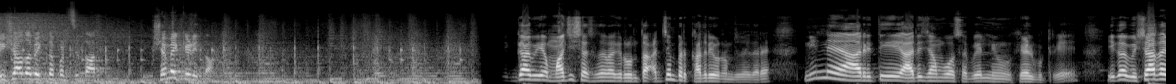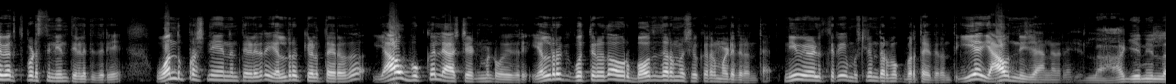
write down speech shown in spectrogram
ವಿಷಾದ ವ್ಯಕ್ತಪಡಿಸಿದ್ದಾರೆ. ಕ್ಷಮೆ ಕೇಳಿದ್ದಾರೆ. ಬೆಳಗಾವಿಯ ಮಾಜಿ ಶಾಸಕರಾಗಿರುವಂಥ ಅಜ್ಜಂಪೇರ್ ಖಾದ್ರಿ ಅವರು ನಮ್ಮ ಜೊತೆ ಇದ್ದಾರೆ. ನಿನ್ನೆ ಆ ರೀತಿ ಆದಿಜಾಂಬುವ ಸಭೆಯಲ್ಲಿ ನೀವು ಹೇಳಿಬಿಟ್ರಿ. ಈಗ ವಿಷಾದ ವ್ಯಕ್ತಪಡಿಸ್ತೀನಿ ಅಂತ ಹೇಳ್ತಿದ್ದೀರಿ. ಒಂದು ಪ್ರಶ್ನೆ ಏನಂತ ಹೇಳಿದ್ರೆ ಎಲ್ಲರೂ ಕೇಳ್ತಾ ಇರೋದು ಯಾವ ಬುಕ್ಕಲ್ಲಿ ಆ ಸ್ಟೇಟ್ಮೆಂಟ್ ಓದಿದ್ರಿ? ಎಲ್ಲರಿಗೂ ಗೊತ್ತಿರೋದು ಅವ್ರು ಬೌದ್ಧ ಧರ್ಮ ಸ್ವೀಕಾರ ಮಾಡಿದ್ರಂತೆ. ನೀವು ಹೇಳ್ತೀರಿ ಮುಸ್ಲಿಂ ಧರ್ಮಕ್ಕೆ ಬರ್ತಾ ಇದ್ರಂತೆ. ಏ ಯಾವ್ದು ನಿಜ ಹಂಗಂದ್ರೆ? ಇಲ್ಲ ಹಾಗೇನಿಲ್ಲ.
